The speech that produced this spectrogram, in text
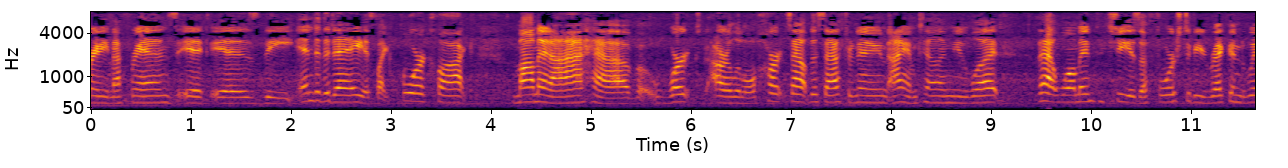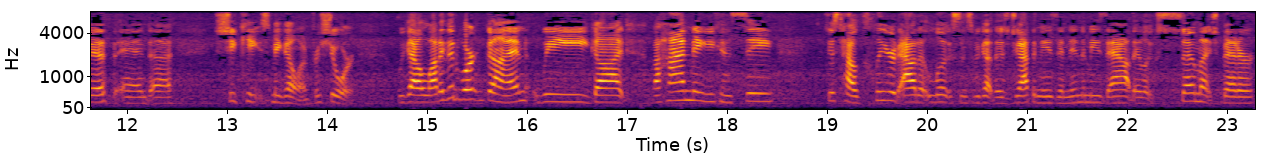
Alrighty, my friends, it is the end of the day. It's like four o'clock. Mama and I have worked our little hearts out this afternoon. I am telling you what, that woman, she is a force to be reckoned with and uh, she keeps me going for sure. We got a lot of good work done. We got, behind me, you can see just how cleared out it looks since we got those Japanese anemones out. They look so much better.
